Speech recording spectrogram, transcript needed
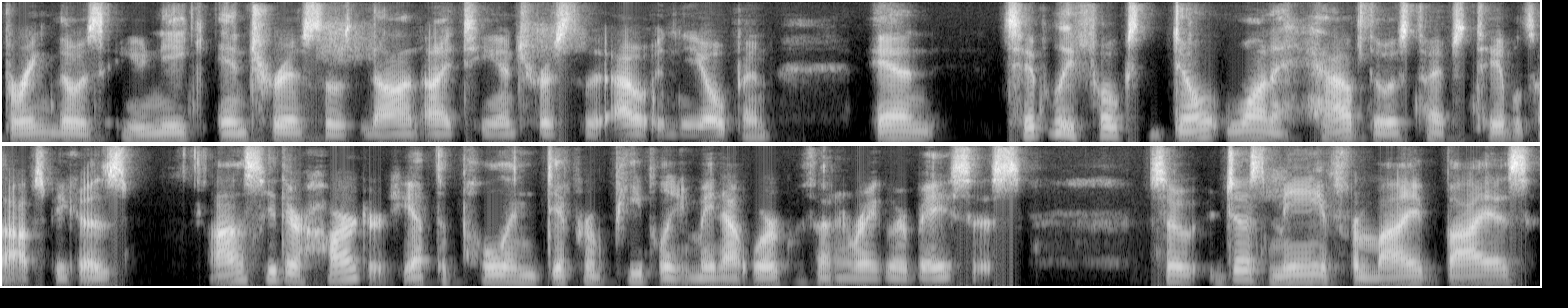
bring those unique interests, those non-IT interests out in the open. And typically folks don't want to have those types of tabletops because honestly, they're harder. You have to pull in different people you may not work with on a regular basis. So, just me, from my bias,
